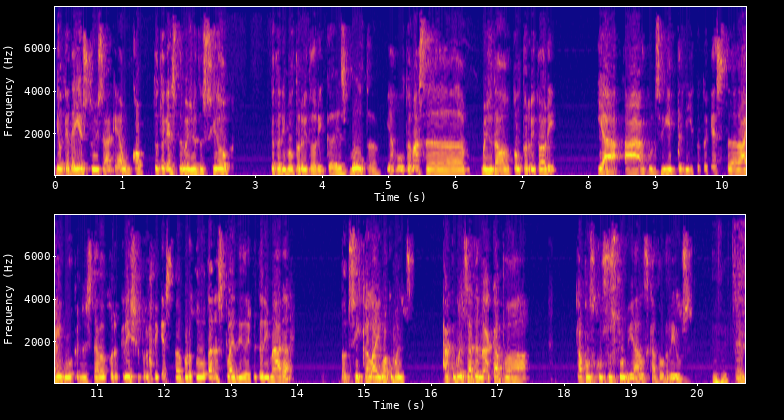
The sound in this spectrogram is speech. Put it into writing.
i el que deies tu, Isaac, eh? un cop tota aquesta vegetació que tenim al territori, que és molta, hi ha molta massa vegetal al territori, ja ha aconseguit tenir tota aquesta aigua que necessitava per créixer, per fer aquesta verdor tan esplèndida que tenim ara, doncs sí que l'aigua ha, començ, ha començat a anar cap, a, cap als cursos fluvials, cap als rius. Uh -huh. eh?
